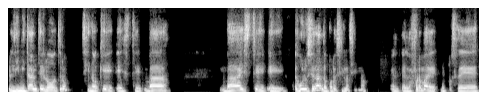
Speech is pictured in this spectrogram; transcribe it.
limitante lo otro, sino que este, va va este, eh, evolucionando, por decirlo así, ¿no? En, la forma de, proceder,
